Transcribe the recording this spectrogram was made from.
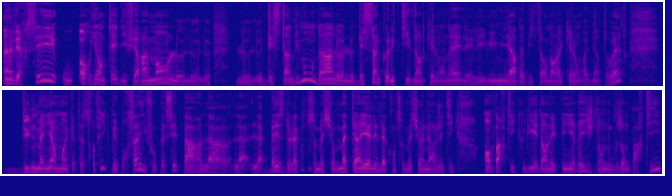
inverser ou orienter différemment le, le, le, le- le destin du monde, hein, le, le destin collectif dans lequel on est, les, les 8 milliards d'habitants dans lesquels on va bientôt être, d'une manière moins catastrophique. Mais pour ça, il faut passer par la, baisse de la consommation matérielle et de la consommation énergétique, en particulier dans les pays riches dont nous faisons partie.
